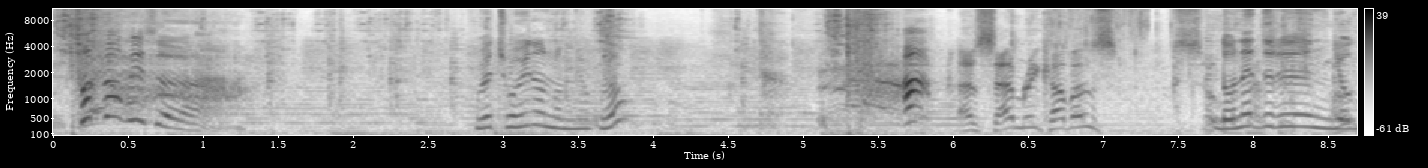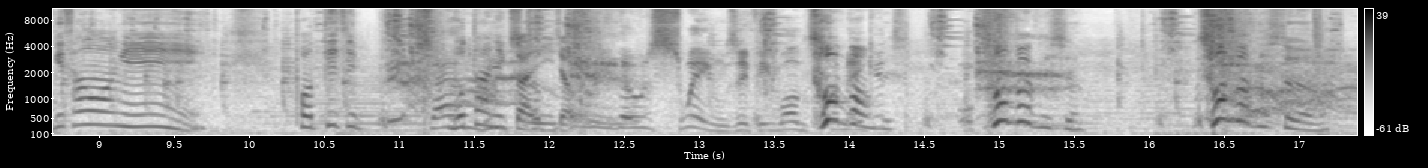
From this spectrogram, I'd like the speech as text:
선빵 필승 왜 저희는 없냐고요? His 너네들은. 여기 상황에 버티지 못하니까 이죠 선빵 필승. 선빵 필승 선빵 필승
